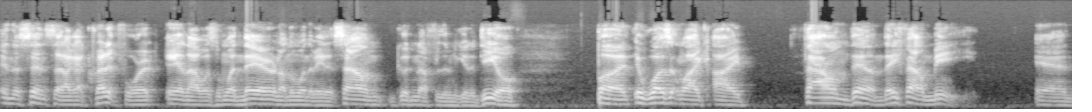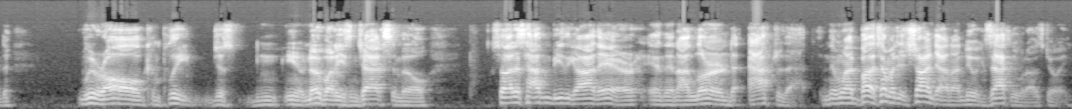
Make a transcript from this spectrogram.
in the sense that I got credit for it, and I was the one there, and I'm the one that made it sound good enough for them to get a deal. But it wasn't like I found them; they found me and we were all complete, just you know, nobody's in Jacksonville. So I just happened to be the guy there, and then I learned after that. And then when I, by the time I did Shinedown, I knew exactly what I was doing.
